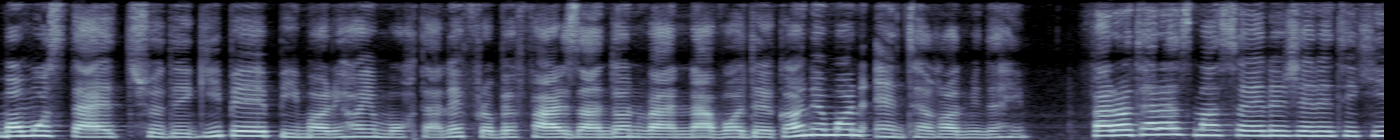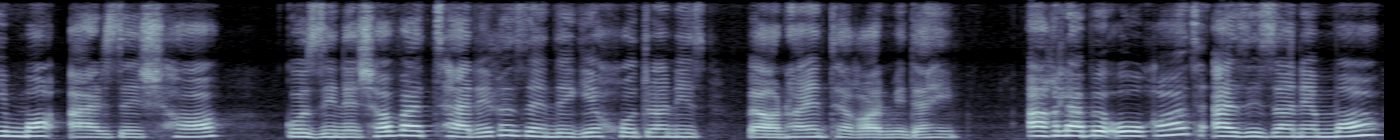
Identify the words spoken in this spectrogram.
ما مستعد شدگی به بیماری های مختلف را به فرزندان و نوادگانمان انتقال می دهیم. فراتر از مسائل ژنتیکی ما ارزش ها، گزینش ها و طریق زندگی خود را نیز به آنها انتقال می دهیم. اغلب اوقات عزیزان ما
